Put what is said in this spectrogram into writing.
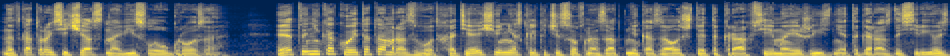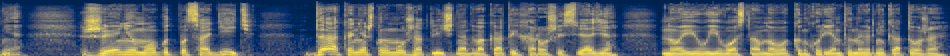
над которой сейчас нависла угроза. Это не какой-то там развод, хотя еще несколько часов назад мне казалось, что это крах всей моей жизни, это гораздо серьезнее. Женю могут посадить. Да, конечно, у мужа отличный адвокат и хорошие связи, но и у его основного конкурента наверняка тоже.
